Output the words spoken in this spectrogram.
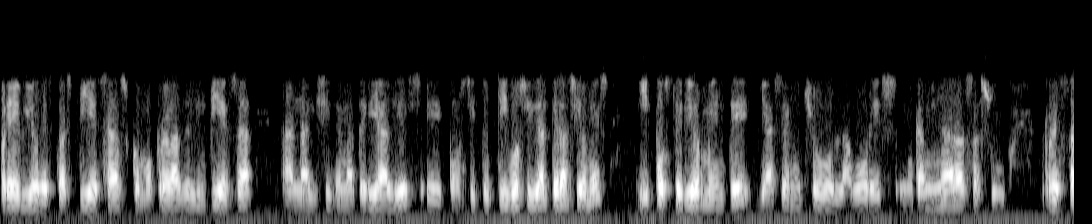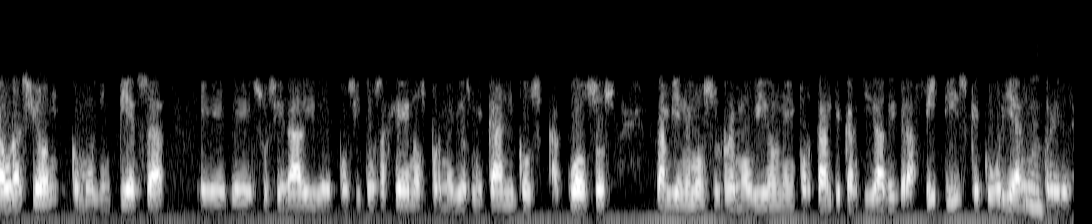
previo de estas piezas como pruebas de limpieza, análisis de materiales constitutivos y de alteraciones y posteriormente ya se han hecho labores encaminadas a su restauración como limpieza, eh, de suciedad y de depósitos ajenos por medios mecánicos, acuosos. También hemos removido una importante cantidad de grafitis que cubrían entre, el,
